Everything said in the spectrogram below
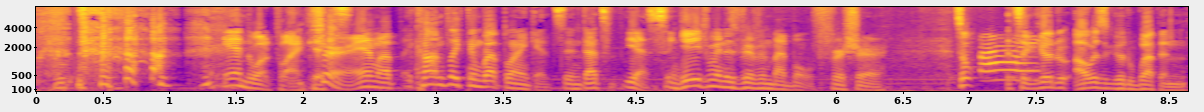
And what blankets? Sure, and wet, conflict and wet blankets, and that's yes, engagement is driven by both for sure. So It's a good always a good weapon.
